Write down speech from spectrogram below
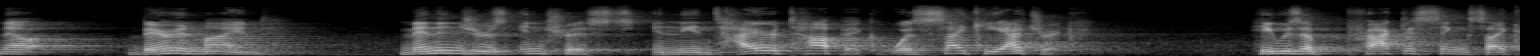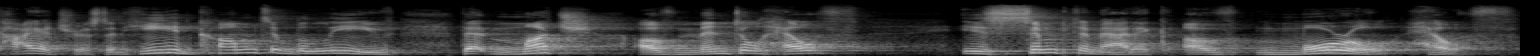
Now, bear in mind, Menninger's interest in the entire topic was psychiatric. He was a practicing psychiatrist, and he had come to believe that much of mental health is symptomatic of moral health.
